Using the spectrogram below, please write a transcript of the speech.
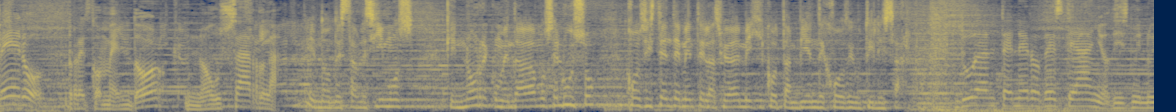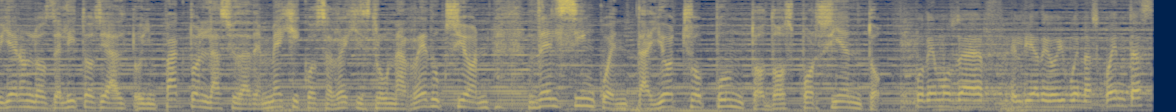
pero recomendó no usarla. En donde establecimos que no recomendábamos el uso, consistentemente la Ciudad de México también dejó de utilizar. Durante enero de este año disminuyeron los delitos de alto impacto en la Ciudad de México. Se registró una reducción del 58.2%. Podemos dar el día de hoy buenas cuentas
